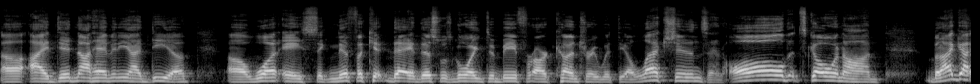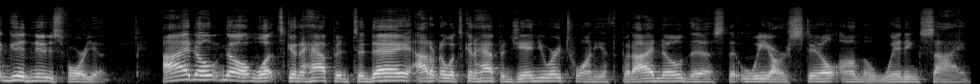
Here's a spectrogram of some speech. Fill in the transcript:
uh, I did not have any idea uh, what a significant day this was going to be for our country with the elections and all that's going on. But I got good news for you. I don't know what's going to happen today. I don't know what's going to happen January 20th, but I know this that we are still on the winning side.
